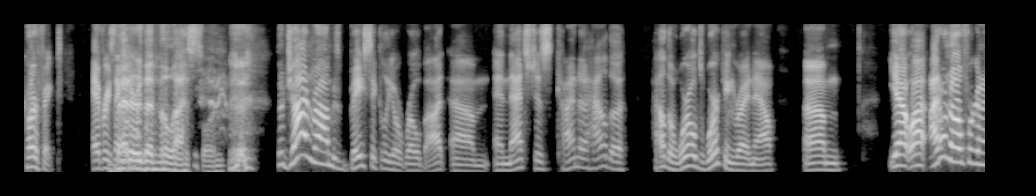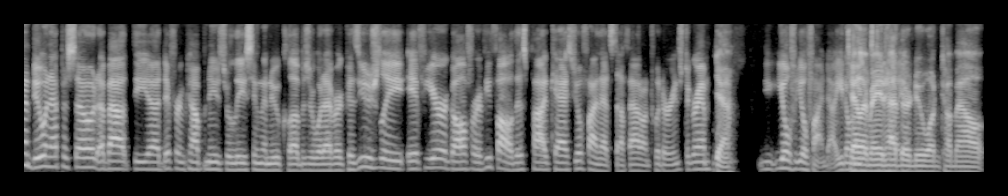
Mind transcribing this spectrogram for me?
perfect every single Better time. than the last one. So Jon Rahm is basically a robot, um, and that's just kind of how the how the world's working right now. Um, yeah, well, I don't know if we're gonna do an episode about the uh, different companies releasing the new clubs or whatever, because usually, if you're a golfer, if you follow this podcast, you'll find that stuff out on Twitter, or Instagram. yeah. You- You'll you'll find out. You don't. TaylorMade had their new one come out.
